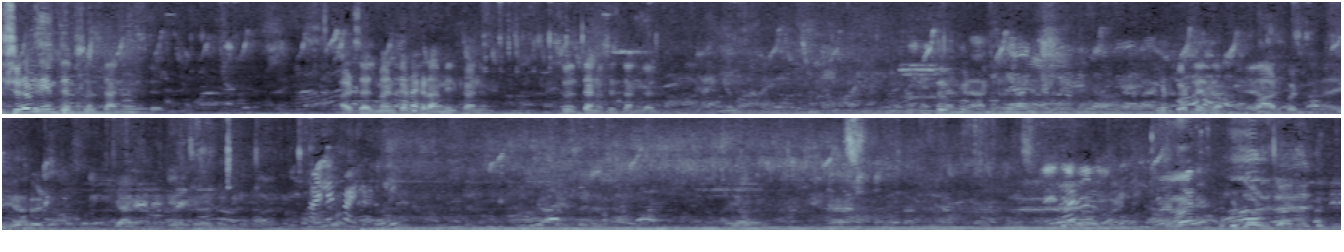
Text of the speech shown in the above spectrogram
You should have named them Sultan instead. Or Salman Khan or Amir Khan. Sultan versus Dangal. కొట్టుకోవట్లేదా ఆడుకోవట్లేదు సైలెంట్ ఫైట్ అడోరి ఇప్పుడు దొరది జాయిన్ అవుతుంది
